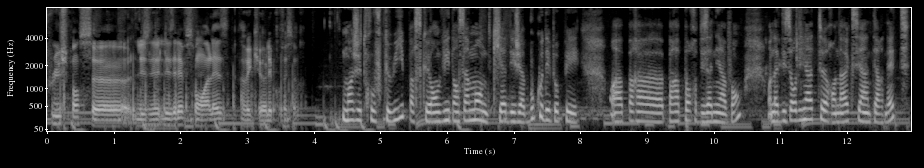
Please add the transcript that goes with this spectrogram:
plus je pense euh, les, les élèves seront à l'aise avec euh, les professeurs. Moi, je trouve que oui, parce qu'on vit dans un monde qui a déjà beaucoup développé euh, par, par rapport des années avant. On a des ordinateurs, on a accès à Internet,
